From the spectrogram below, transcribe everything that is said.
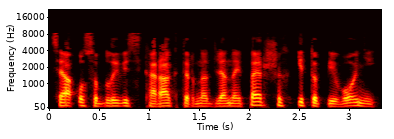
Ця особливість характерна для найперших і топівоній.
